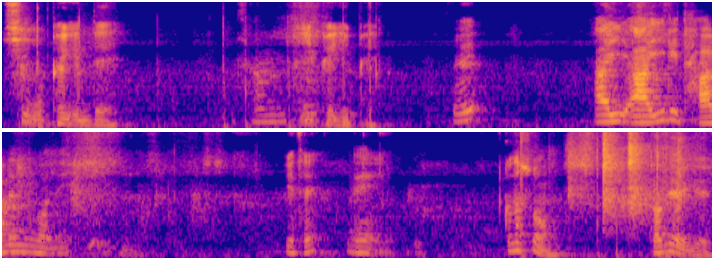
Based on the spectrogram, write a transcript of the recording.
10, 5팩인데 3... 2팩 2팩 에? 아, 이, 아, 1이 다른 거네. 이게 돼? 네. 끝났어 답이야 이게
